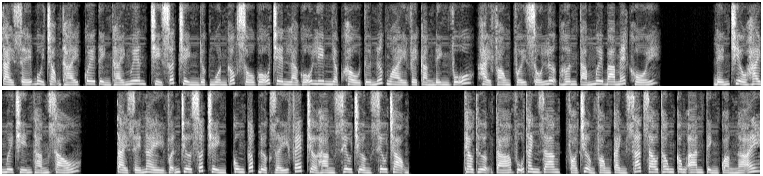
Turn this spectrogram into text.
Tài xế Bùi Trọng Thái quê tỉnh Thái Nguyên chỉ xuất trình được nguồn gốc số gỗ trên là gỗ lim nhập khẩu từ nước ngoài về cảng Đình Vũ, Hải Phòng với số lượng hơn 83 mét khối. Đến chiều 29 tháng 6, tài xế này vẫn chưa xuất trình, cung cấp được giấy phép chở hàng siêu trường siêu trọng. Theo Thượng tá Vũ Thanh Giang, Phó trưởng phòng Cảnh sát Giao thông Công an tỉnh Quảng Ngãi.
